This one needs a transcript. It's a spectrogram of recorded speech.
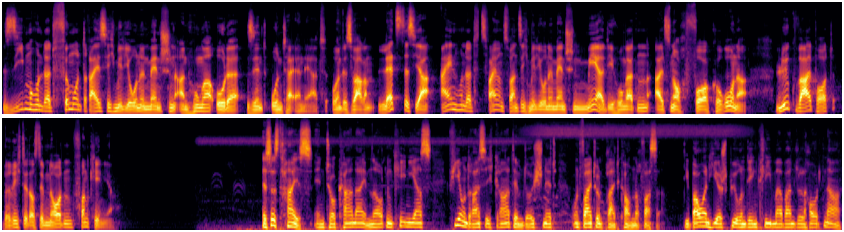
735 Millionen Menschen an Hunger oder sind unterernährt. Und es waren letztes Jahr 122 Millionen Menschen mehr, die hungerten, als noch vor Corona. Luc Walport berichtet aus dem Norden von Kenia. Es ist heiß in Turkana im Norden Kenias, 34 Grad im Durchschnitt und weit und breit kaum noch Wasser. Die Bauern hier spüren den Klimawandel hautnah.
